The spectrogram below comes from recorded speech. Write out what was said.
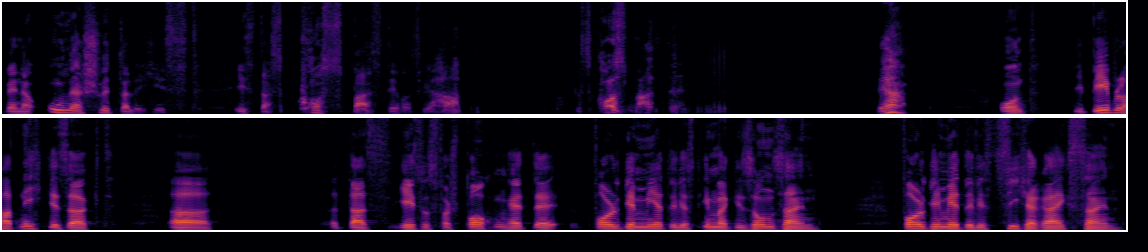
wenn er unerschütterlich ist, ist das Kostbarste, was wir haben. Das Kostbarste. Ja. Und die Bibel hat nicht gesagt, äh, dass Jesus versprochen hätte, folge mir, du wirst immer gesund sein, folge mir, du wirst sicher reich sein.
